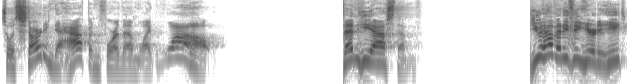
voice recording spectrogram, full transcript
So it's starting to happen for them like, wow. Then he asked them, Do you have anything here to eat?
